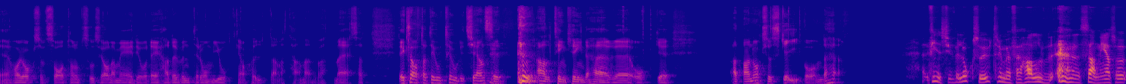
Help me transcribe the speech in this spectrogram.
eh, har ju också försvarat honom på sociala medier och det hade väl inte de gjort kanske utan att han hade varit med. Så Det är klart att det är otroligt känsligt mm. allting kring det här och att man också skriver om det här. Det finns ju väl också utrymme för halvsanning. Alltså,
